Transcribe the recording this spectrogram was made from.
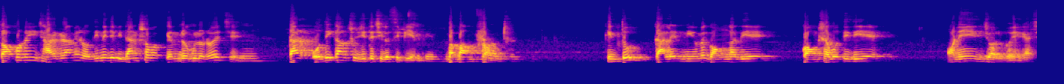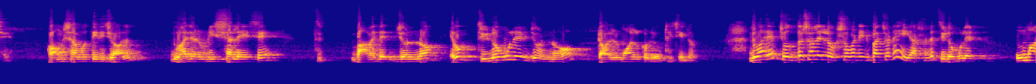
তখন এই ঝাড়গ্রামের অধীনে যে বিধানসভা কেন্দ্রগুলো রয়েছে তার অধিকাংশ জিতেছিল সিপিএম বা বাম ফ্রন্ট কিন্তু কালের নিয়মে গঙ্গা দিয়ে কংসাবতী দিয়ে অনেক জল বয়ে গেছে। কংসাবতীর জল দু হাজার উনিশ সালে এসে বামেদের জন্য এবং তৃণমূলের জন্য টলমল করে উঠেছিল। দু হাজার চোদ্দ সালের লোকসভা নির্বাচনে এই আসনে তৃণমূলের উমা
